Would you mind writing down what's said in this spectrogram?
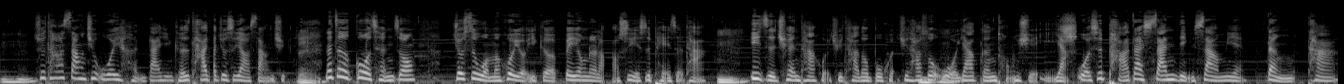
嗯所以他上去我也很担心，可是他就是要上去。对，那这个过程中，就是我们会有一个备用的老师，也是陪着他，嗯，一直劝他回去，他都不回去。他说我要跟同学一样，我是爬在山顶上面等他，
